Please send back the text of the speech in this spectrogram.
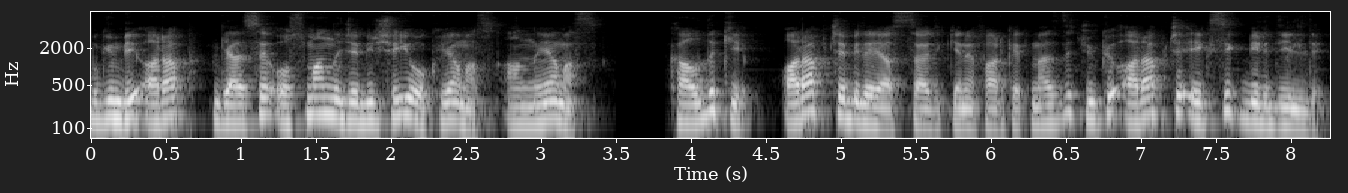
Bugün bir Arap gelse Osmanlıca bir şeyi okuyamaz, anlayamaz. Kaldı ki Arapça bile yazsaydık gene fark etmezdi çünkü Arapça eksik bir dildi.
